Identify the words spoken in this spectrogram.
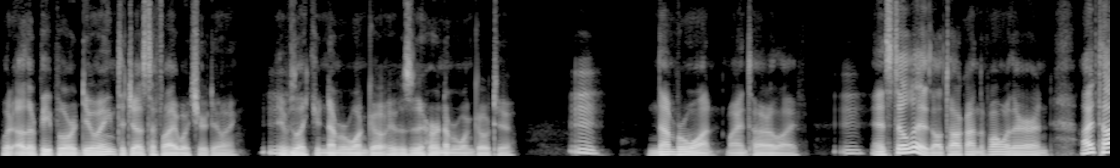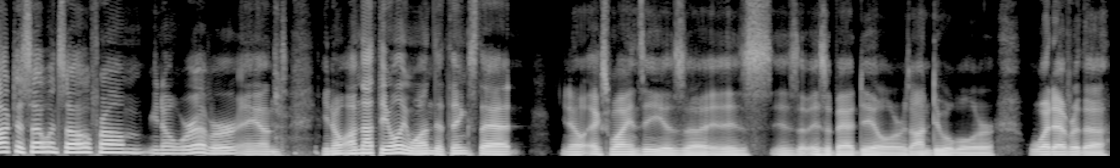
what other people are doing to justify what you're doing. It was like your number one go. It was her number one go to. Mm. Number one, my entire life. Mm. And it still is. I'll talk on the phone with her and I talked to so and so from, you know, wherever and you know, I'm not the only one that thinks that, you know, X, Y, and Z is uh, is is is a bad deal or is undoable or whatever the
